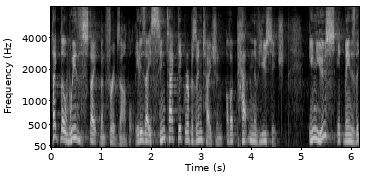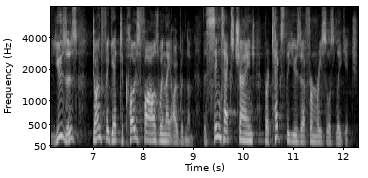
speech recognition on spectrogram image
Take the with statement, for example. It is a syntactic representation of a pattern of usage. In use, it means that users don't forget to close files when they open them. The syntax change protects the user from resource leakage.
